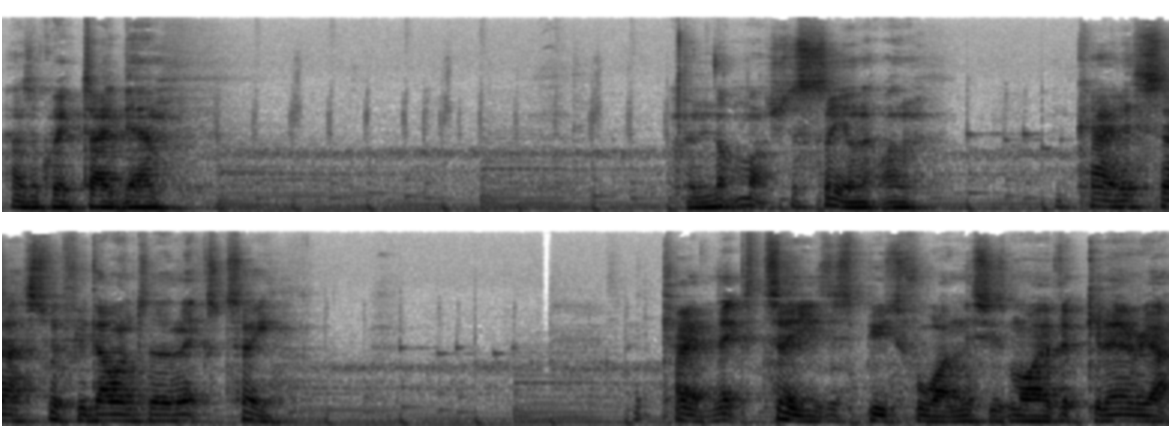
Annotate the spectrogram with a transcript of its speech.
Has a quick takedown. And not much to see on that one. Okay, let's uh, swiftly go on to the next tee. Okay, the next tee is this beautiful one. This is my Vicularia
